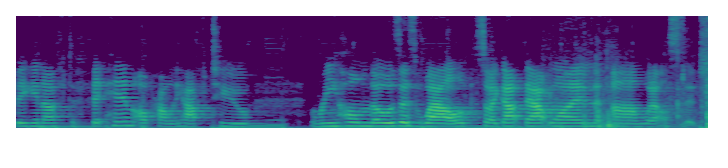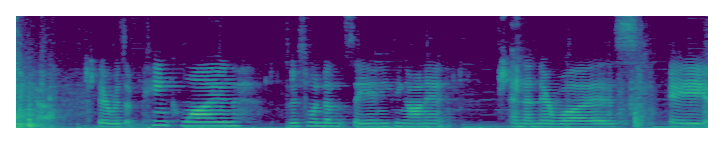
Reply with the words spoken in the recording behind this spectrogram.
big enough to fit him, I'll probably have to rehome those as well. So I got that one. Um, what else did she have? There was a pink one. This one doesn't say anything on it. And then there was a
